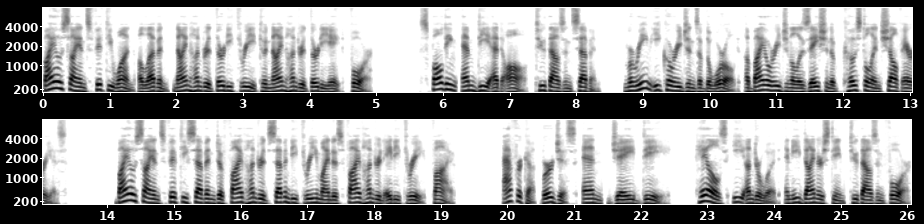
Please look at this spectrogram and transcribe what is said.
Bioscience 51 11, 933–938, 4. Spalding, M. D. et al., 2007. Marine Ecoregions of the World, a Bioregionalization of Coastal and Shelf Areas. Bioscience 57–573–583, 5. Africa, Burgess, N., J. D. Hales, E. Underwood, and E. Dinerstein 2004.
